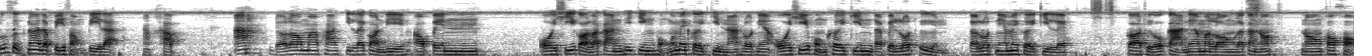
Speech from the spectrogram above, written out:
รู้สึกน่าจะปี 2 ปีแหล้วนะครับอะเดี๋ยวเรามาพากินอะไรก่อนดี เอาเป็น โออิชิก่อนละกันที่จริงผมก็ไม่เคยกินนะรสเนี้ยโออิชิผมเคยกินแต่เป็นรสอื่น แต่รสเนี้ยไม่เคยกินเลย ก็ถือโอกาสเนี่ยมาลองแล้วกันเนาะน้องเขาขอ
